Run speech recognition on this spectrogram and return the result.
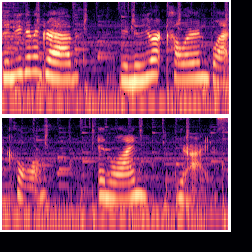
Then you're going to grab your New York color in black kohl and line your eyes.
